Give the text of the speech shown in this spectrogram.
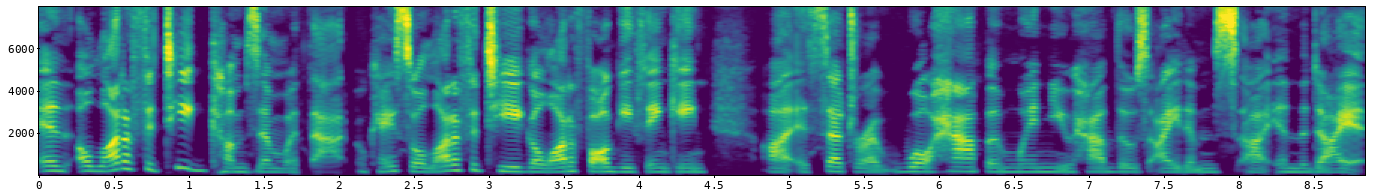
and a lot of fatigue comes in with that okay? So a lot of fatigue a lot of foggy thinking uh, etc will happen when you have those items uh, in the diet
